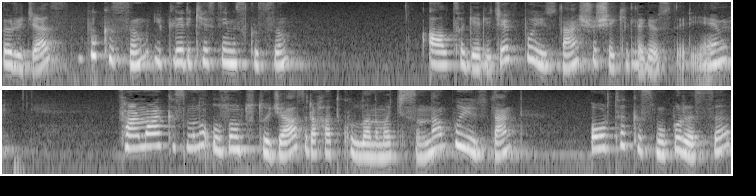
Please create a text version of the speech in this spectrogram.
öreceğiz. Bu kısım, ipleri kestiğimiz kısım alta gelecek. Bu yüzden şu şekilde göstereyim. Fermuar kısmını uzun tutacağız rahat kullanım açısından. Bu yüzden orta kısmı burası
